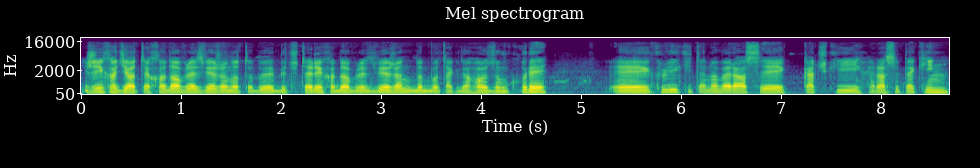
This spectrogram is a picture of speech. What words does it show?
jeżeli chodzi o te hodowle zwierząt, no to byłyby cztery hodowle zwierząt, no bo tak dochodzą kury, yy, króliki te nowe rasy, kaczki rasy Pekin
